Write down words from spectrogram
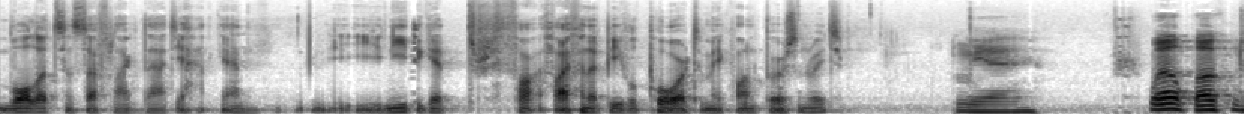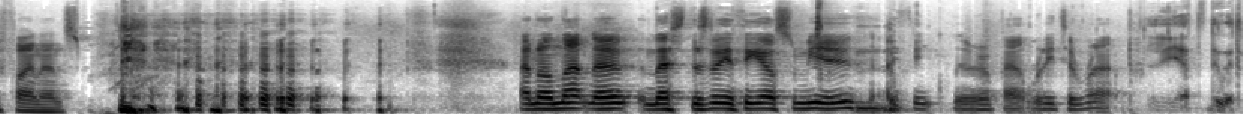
wallets and stuff like that. Yeah, again, you need to get 500 people poor to make one person rich. Yeah. Well, welcome to finance. and on that note, unless there's anything else from you, I think we're about ready to wrap. Yeah, let's do it.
